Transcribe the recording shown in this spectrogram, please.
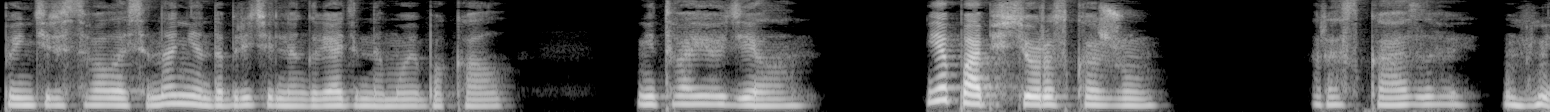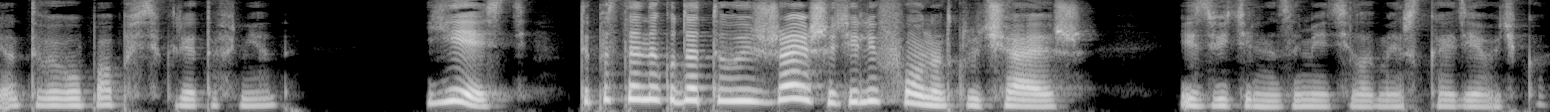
Поинтересовалась она, неодобрительно глядя на мой бокал. «Не твое дело. Я папе все расскажу». «Рассказывай. У меня от твоего папы секретов нет». «Есть. Ты постоянно куда-то уезжаешь и телефон отключаешь», язвительно заметила мерзкая девочка.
